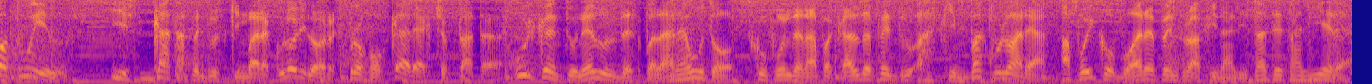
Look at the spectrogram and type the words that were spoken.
Hot Wheels. Ești gata pentru schimbarea culorilor? Provocare acceptată. Urcă în tunelul de spălare auto. Scufundă în apă caldă pentru a schimba culoarea. Apoi coboară pentru a finaliza detalierea.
